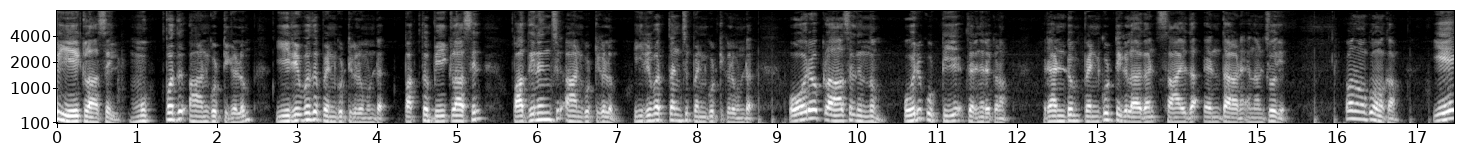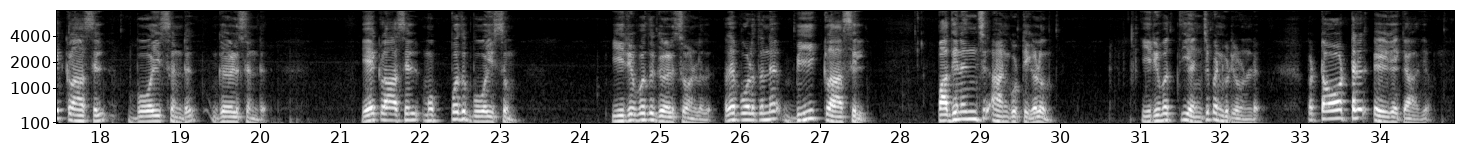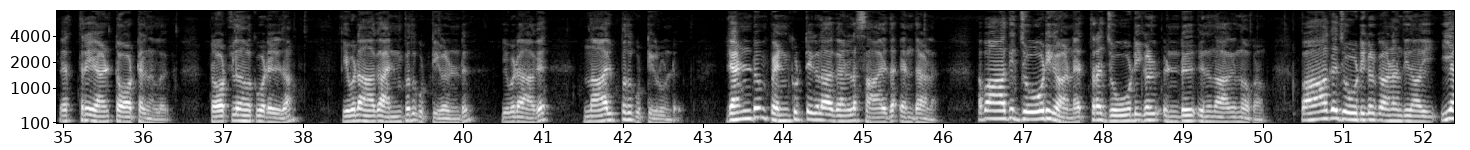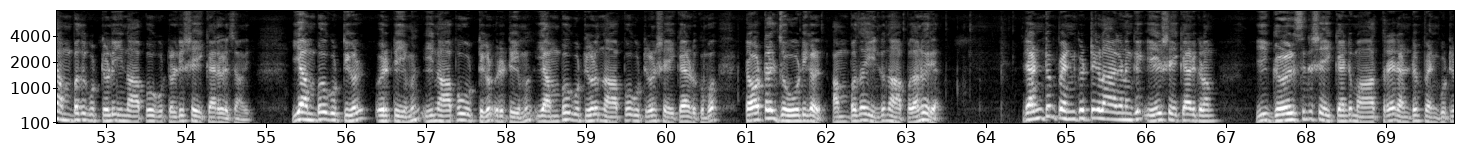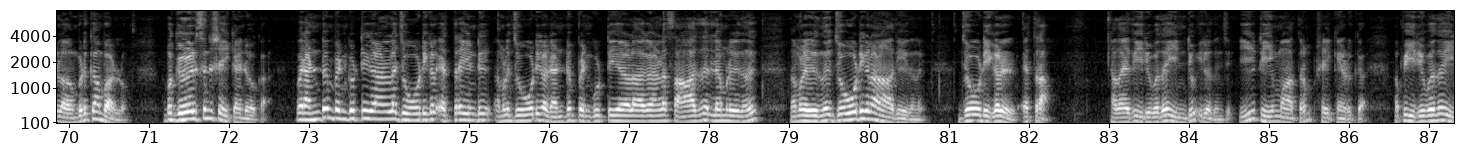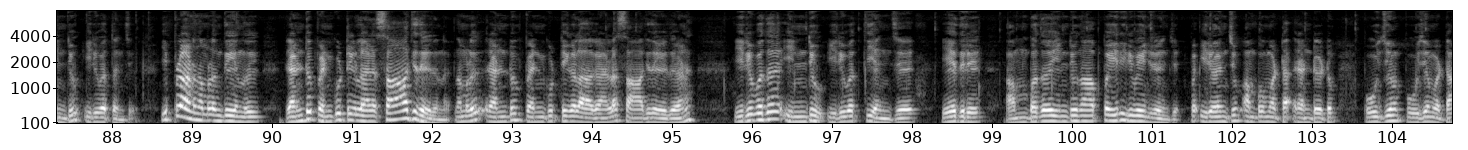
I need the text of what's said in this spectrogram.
പത്ത് എ ക്ലാസ്സിൽ മുപ്പത് ആൺകുട്ടികളും ഇരുപത് പെൺകുട്ടികളുമുണ്ട്. പത്ത് ബി ക്ലാസ്സിൽ പതിനഞ്ച് ആൺകുട്ടികളും ഇരുപത്തഞ്ച് പെൺകുട്ടികളുമുണ്ട്. ഓരോ ക്ലാസ്സിൽ നിന്നും ഒരു കുട്ടിയെ തിരഞ്ഞെടുക്കണം. രണ്ടും പെൺകുട്ടികളാകാൻ സാധ്യത എന്താണ് എന്നാണ് ചോദ്യം. അപ്പോൾ നമുക്ക് നോക്കാം. എ ക്ലാസ്സിൽ ബോയ്സ് ഉണ്ട് ഗേൾസ് ഉണ്ട്. എ ക്ലാസ്സിൽ മുപ്പത് ബോയ്സും ഇരുപത് ഗേൾസും ഉള്ളത്. അതേപോലെ തന്നെ ബി ക്ലാസ്സിൽ പതിനഞ്ച് ആൺകുട്ടികളും ഇരുപത്തിയഞ്ച് പെൺകുട്ടികളുണ്ട്. അപ്പോൾ ടോട്ടൽ എഴുതിയേക്കാം ആദ്യം. എത്രയാണ് ടോട്ടൽ എന്നുള്ളത്? ടോട്ടൽ നമുക്ക് ഇവിടെ എഴുതാം. ഇവിടെ ആകെ അൻപത് കുട്ടികളുണ്ട്. ഇവിടെ ആകെ നാൽപ്പത് കുട്ടികളുണ്ട്. രണ്ടും പെൺകുട്ടികളാകാനുള്ള സാധ്യത എന്താണ്? അപ്പോൾ ആദ്യം ജോഡി കാണണം. എത്ര ജോഡികൾ ഉണ്ട് എന്ന് ആദ്യം നോക്കണം. അപ്പോൾ ആകെ ജോഡികൾ കാണാൻ എന്ത് ചെയ്താൽ മതി? ഈ അമ്പത് കുട്ടികൾ ഈ നാൽപ്പത് കുട്ടികളുടെ ഷെയ്ക്കാൻ വിളിച്ചാൽ മതി. ഈ അമ്പത് കുട്ടികൾ ഒരു ടീം ഈ നാൽപ്പത് കുട്ടികൾ ഒരു ടീം ഈ അമ്പത് കുട്ടികളും നാൽപ്പത് കുട്ടികളും ഷെയ്ക്കാൻ എടുക്കുമ്പോൾ ടോട്ടൽ ജോഡികൾ അമ്പത് ഇന്റു നാൽപ്പതാണ് വരിക. രണ്ടും പെൺകുട്ടികളാകണമെങ്കിൽ ഏത് ഷെയ്ക്കാൻ എടുക്കണം? ഈ ഗേൾസിന്റെ ഷെയ്ക്കാൻഡ് മാത്രമേ രണ്ടും പെൺകുട്ടികളാകുമ്പോൾ എടുക്കാൻ പാടുള്ളൂ. അപ്പോൾ ഗേൾസിന്റെ ഷെയ്ക്കാൻഡ് നോക്കാം അപ്പോൾ രണ്ടും പെൺകുട്ടികളാണുള്ള ജോഡികൾ എത്രയുണ്ട്? നമ്മൾ ജോഡികൾ രണ്ടും പെൺകുട്ടികളാകാനുള്ള സാധ്യത അല്ല നമ്മൾ എഴുതുന്നത്. നമ്മൾ എഴുതുന്നത് ജോഡികളാണ് ആദ്യം എഴുതുന്നത്. ജോഡികൾ എത്ര? അതായത് ഇരുപത് ഇന്റു ഇരുപത്തഞ്ച്. ഈ ടീം മാത്രം ഷെയ്ക്കാൻ എടുക്കുക. അപ്പോൾ ഇരുപത് ഇന്റു ഇരുപത്തഞ്ച്. ഇപ്പോഴാണ് നമ്മൾ എന്ത് ചെയ്യുന്നത്? രണ്ട് പെൺകുട്ടികളാകാനുള്ള സാധ്യത എഴുതുന്നത്. നമ്മൾ രണ്ടും പെൺകുട്ടികളാകാനുള്ള സാധ്യത എഴുതുകയാണ്. ഇരുപത് ഇന്റു ഇരുപത്തിയഞ്ച് ഏതിൽ അമ്പത് ഇന്റു നാൽപ്പതിൽ ഇരുപത് ഇന്റു ഇരുപത്തഞ്ച്. ഇപ്പം ഇരുപഞ്ചും അമ്പതും വട്ട രണ്ട് കിട്ടും. പൂജ്യം പൂജ്യം വട്ട.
